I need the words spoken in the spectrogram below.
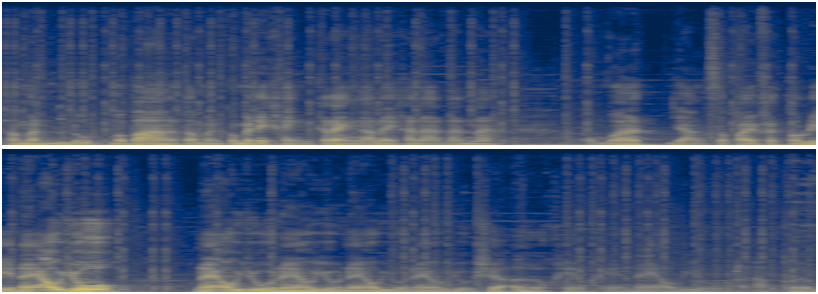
ถ้ามันหลุดมาบ้างแต่มันก็ไม่ได้แข็งแกร่งอะไรขนาดนั้นนะผมว่าอย่างสไปแฟคทอรี่ในเอาอยู่ในเอาอยู่ในเอาอยู่ในเอาอยู่ในเอาอยู่เชื่อเออโอเคโอเคในเอาอยู่อัพเพิ่ม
